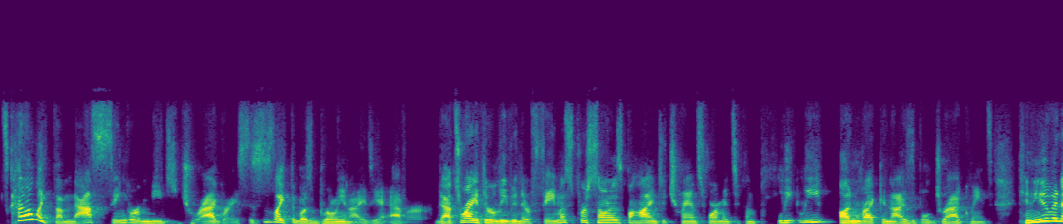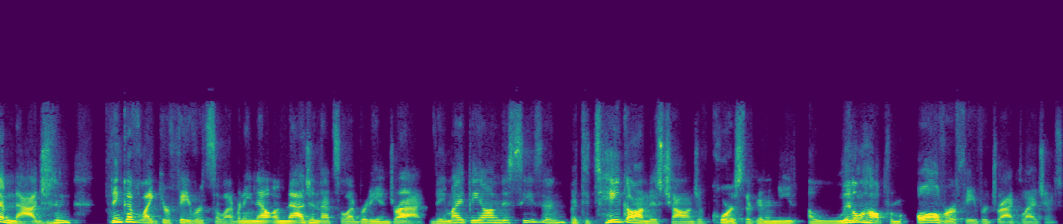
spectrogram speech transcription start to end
It's kind of like the Masked Singer meets Drag Race. This is like the most brilliant idea ever. That's right. They're leaving their famous personas behind to transform into completely unrecognizable drag queens. Can you even imagine? Think of like your favorite celebrity. Now imagine that celebrity in drag. They might be on this season, but to take on this challenge, of course, they're going to need a little help from all of our favorite drag legends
